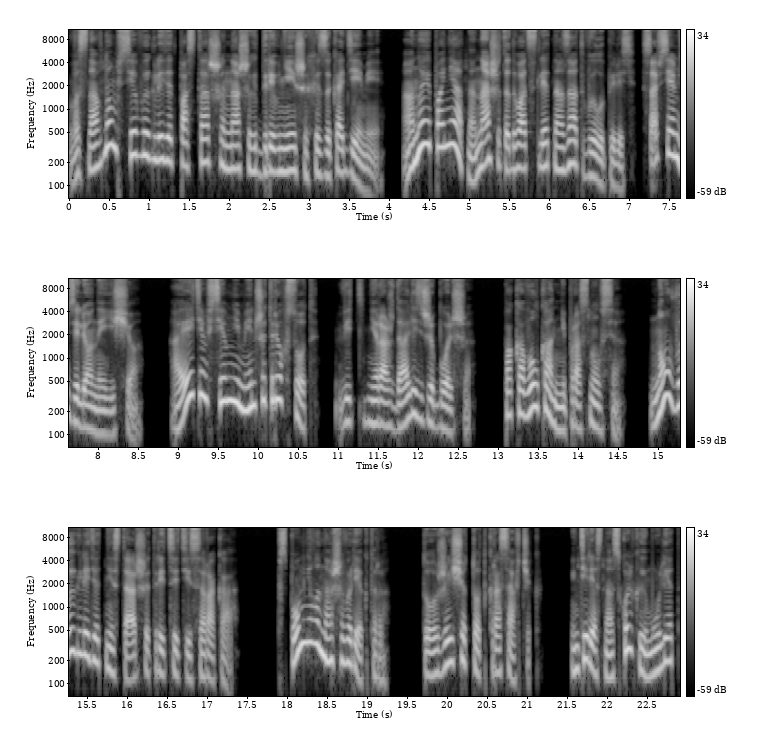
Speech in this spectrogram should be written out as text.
В основном все выглядят постарше наших древнейших из Академии. Оно и понятно, наши-то 20 лет назад вылупились, совсем зеленые еще. А этим всем не меньше трехсот, ведь не рождались же больше, пока вулкан не проснулся но выглядят не старше 30-40. Вспомнила нашего ректора. Тоже еще тот красавчик. Интересно, а сколько ему лет?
